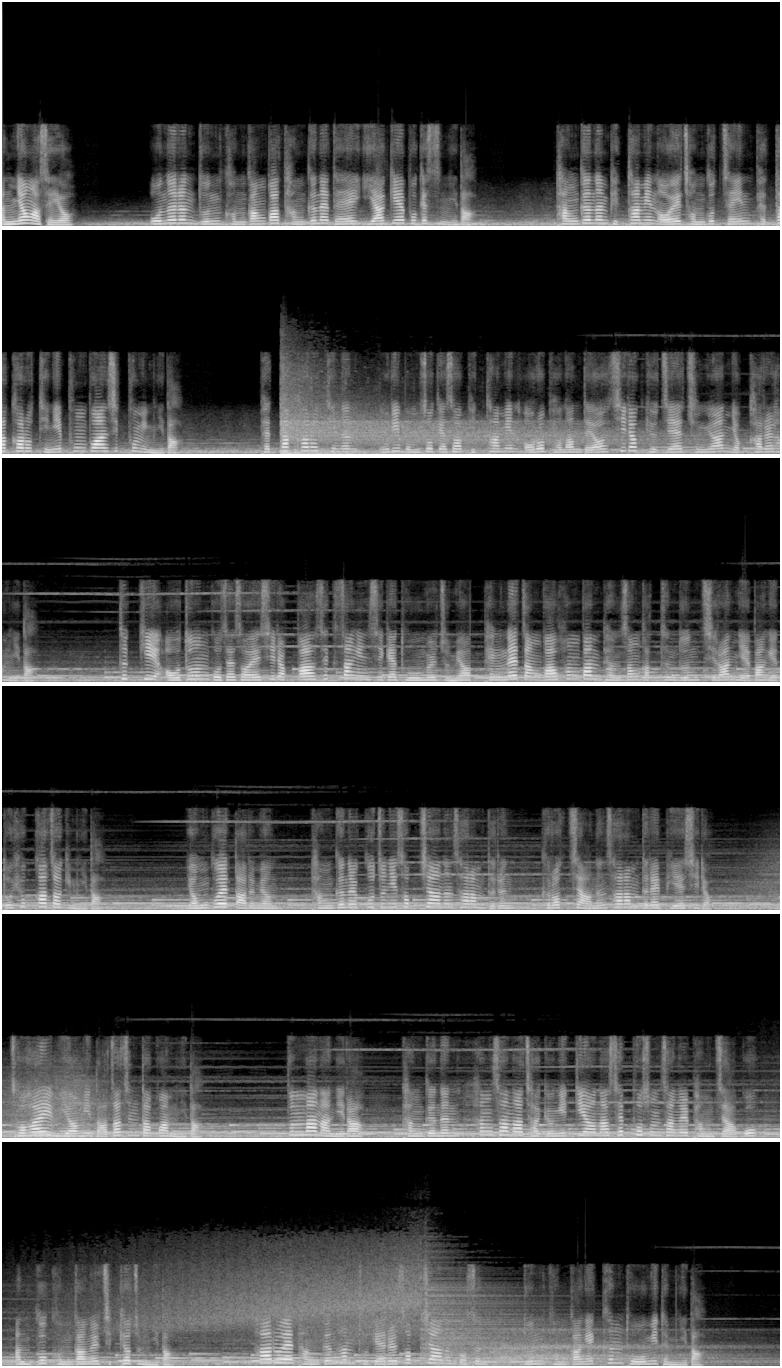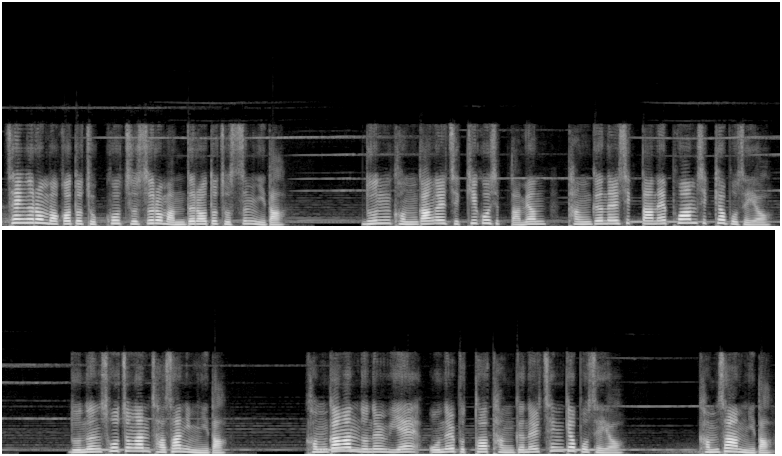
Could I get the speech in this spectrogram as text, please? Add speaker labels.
Speaker 1: 안녕하세요. 오늘은 눈 건강과 당근에 대해 이야기해 보겠습니다. 당근은 비타민 어의 전구체인 베타카로틴이 풍부한 식품입니다. 베타카로틴은 우리 몸속에서 비타민 어로 변환되어 시력 유지에 중요한 역할을 합니다. 특히 어두운 곳에서의 시력과 색상 인식에 도움을 주며 백내장과 황반 변성 같은 눈 질환 예방에도 효과적입니다. 연구에 따르면 당근을 꾸준히 섭취하는 사람들은 그렇지 않은 사람들에 비해 시력 저하의 위험이 낮아진다고 합니다. 뿐만 아니라 당근은 항산화 작용이 뛰어나 세포 손상을 방지하고 안구 건강을 지켜줍니다. 하루에 당근 한 두 개를 섭취하는 것은 눈 건강에 큰 도움이 됩니다. 생으로 먹어도 좋고 주스로 만들어도 좋습니다. 눈 건강을 지키고 싶다면 당근을 식단에 포함시켜 보세요. 눈은 소중한 자산입니다. 건강한 눈을 위해 오늘부터 당근을 챙겨보세요. 감사합니다.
